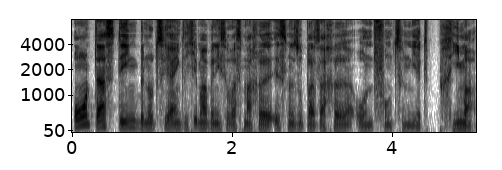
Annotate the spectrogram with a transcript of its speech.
und das Ding benutze ich eigentlich immer, wenn ich sowas mache, ist eine super Sache und funktioniert prima.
